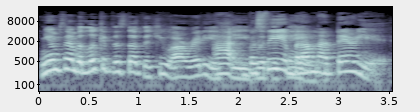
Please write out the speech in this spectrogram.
what I'm saying? But look at the stuff that you already I, achieved. but with see, but I'm not there yet.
